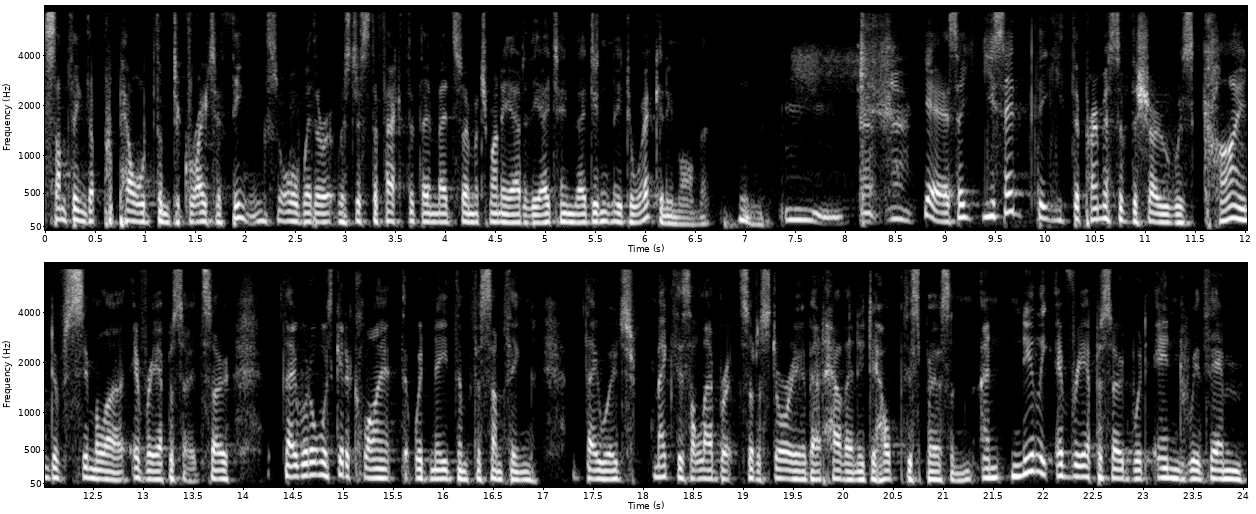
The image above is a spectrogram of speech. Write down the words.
something that propelled them to greater things or whether it was just the fact that they made so much money out of the A team they didn't need to work anymore. But hmm. Don't yeah, so you said the the premise of the show was kind of similar every episode. So they would always get a client that would need them for something. They would make this elaborate sort of story about how they need to help this person, and nearly every episode would end with them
